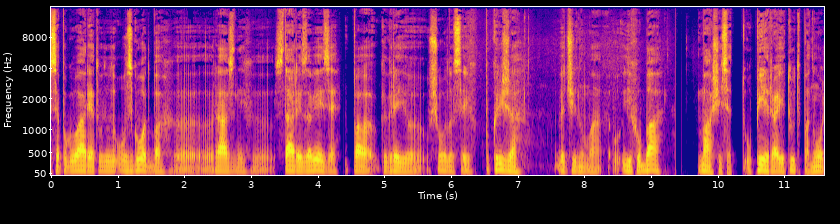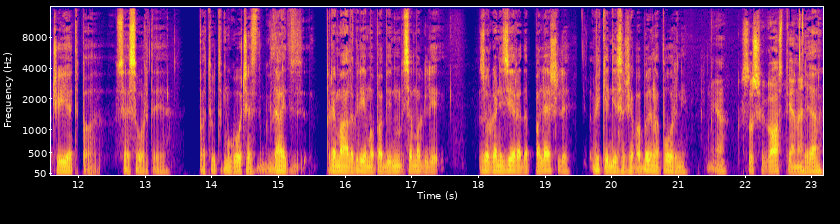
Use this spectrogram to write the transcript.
se pogovarjati o zgodbah eh, raznih eh, stare zaveze. Pa, ko grejo v šolo, se jih pokriža, večinoma jih oba, maši se upirajo, tudi pa noči jed, pa vse sorte je. Pa tudi mogoče, kdaj premalo gremo, pa bi se mogli zorganizirati, da pa lešli. Vikendi so še pa bolj naporni. Ja, so še gostje. Ja.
